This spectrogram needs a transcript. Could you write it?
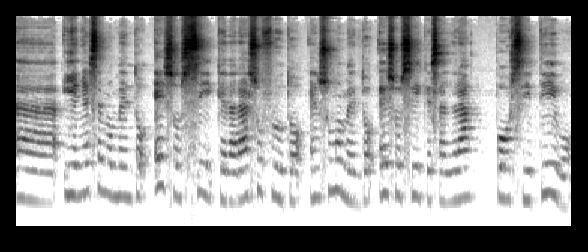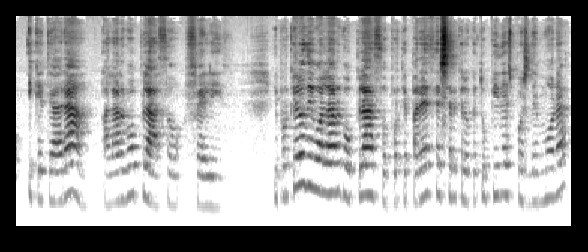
Ah, y en ese momento eso sí que dará su fruto, en su momento eso sí que saldrá positivo y que te hará a largo plazo feliz. ¿Y por qué lo digo a largo plazo? Porque parece ser que lo que tú pides pues demora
